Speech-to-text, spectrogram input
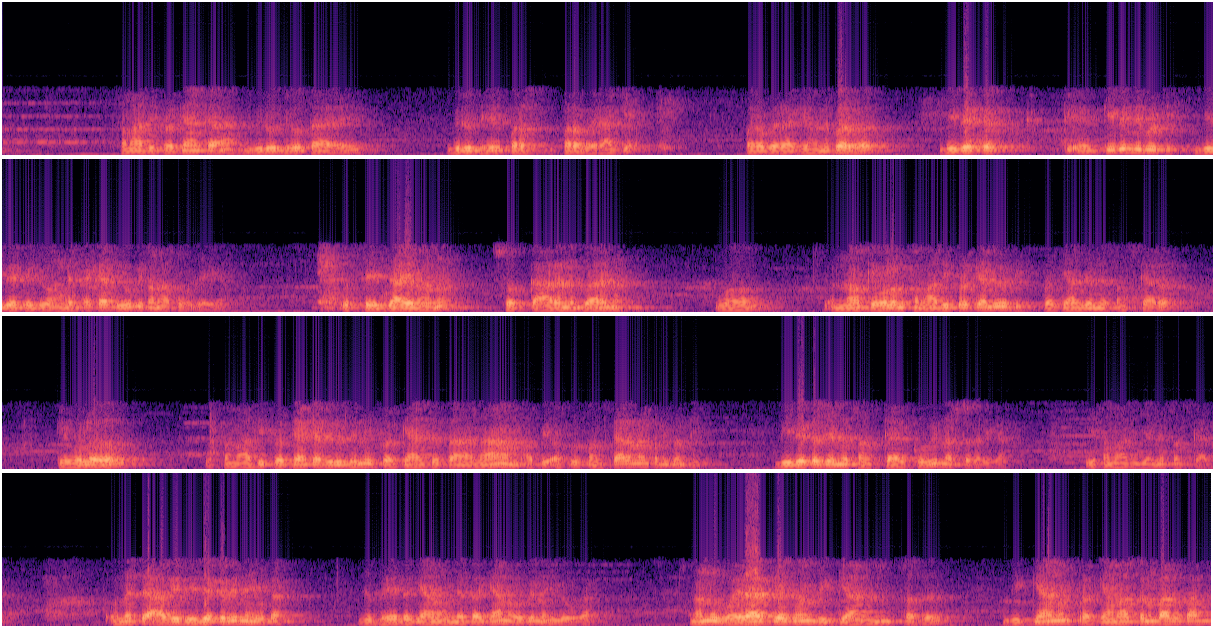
समाधि प्रज्ञा का विरोधी होता है विरोधी है पर, पर वैराग्य पर वैराग्य होने पर विवेक की भी निवृत्ति, विवेक जो अन्यथा का भी वो भी समाप्त हो जाएगा। उससे जायमान स्व कारण द्वारा न, वह न केवलम समाधि प्रज्ञा विरोधी प्रज्ञाजन्य संस्कार, केवल समाधि प्रज्ञा का विरुद्ध नहीं प्रज्ञाता नाम अभी असुर संस्कार नाम परिबंधी विवेक जन्य संस्कार को भी नष्ट करेगा, ये समाधि जन्य संस्कार। उन्हें से आगे विवेक भी नहीं होगा। जो भेद ज्ञान अन्यता ज्ञान, वो भी नहीं होगा। ननु वैराग्यम विज्ञान तद विज्ञान प्रज्ञानात्म बाधता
